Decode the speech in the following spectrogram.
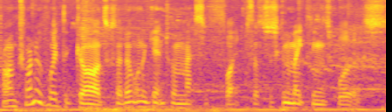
Try, I'm trying to avoid the guards because I don't want to get into a massive fight because that's just going to make things worse.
